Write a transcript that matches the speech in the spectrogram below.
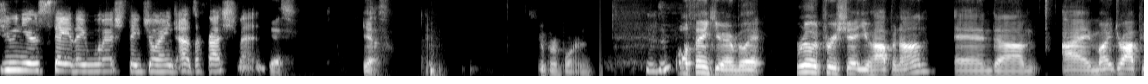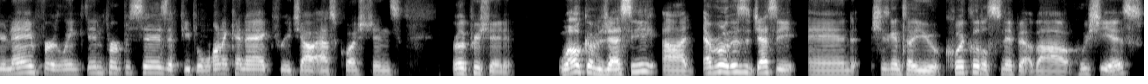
juniors say they wish they joined as a freshman. Yes. Yes. Super important. Mm-hmm. Well, thank you, Amberly. Really appreciate you hopping on. And um, I might drop your name for LinkedIn purposes. If people want to connect, reach out, ask questions. Really appreciate it. Welcome, Jesse. Uh, everyone, this is Jesse, and she's going to tell you a quick little snippet about who she is,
